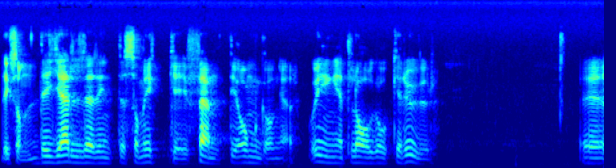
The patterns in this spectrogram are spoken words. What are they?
liksom, det gäller inte så mycket i 50 omgångar och inget lag åker ur. Eh,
